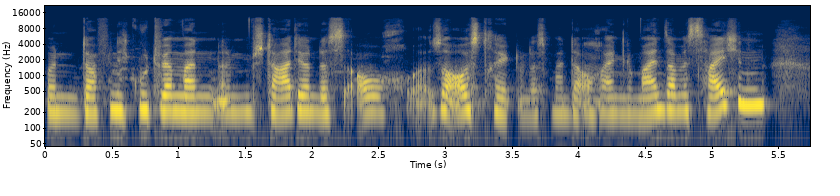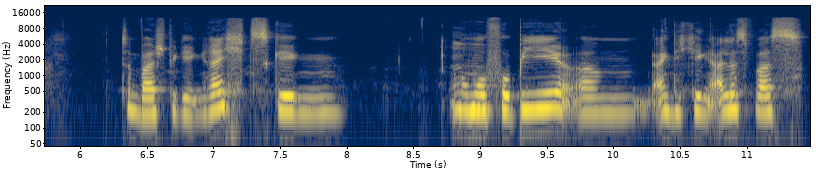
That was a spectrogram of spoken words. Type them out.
Und da finde ich gut, wenn man im Stadion das auch so austrägt und dass man da auch ein gemeinsames Zeichen, zum Beispiel gegen Rechts, gegen Homophobie, ähm, eigentlich gegen alles, was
